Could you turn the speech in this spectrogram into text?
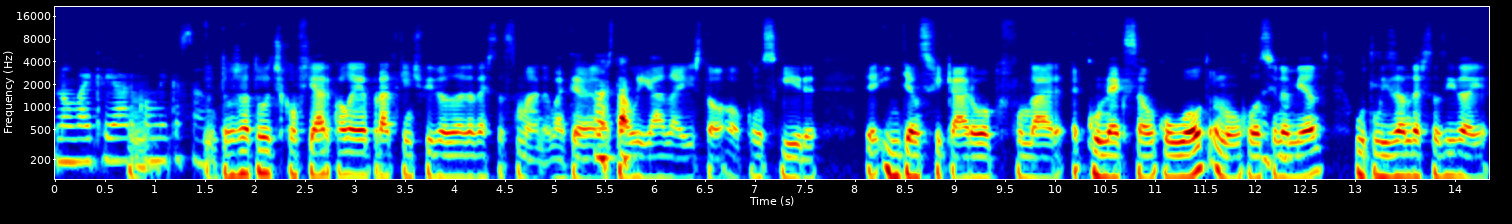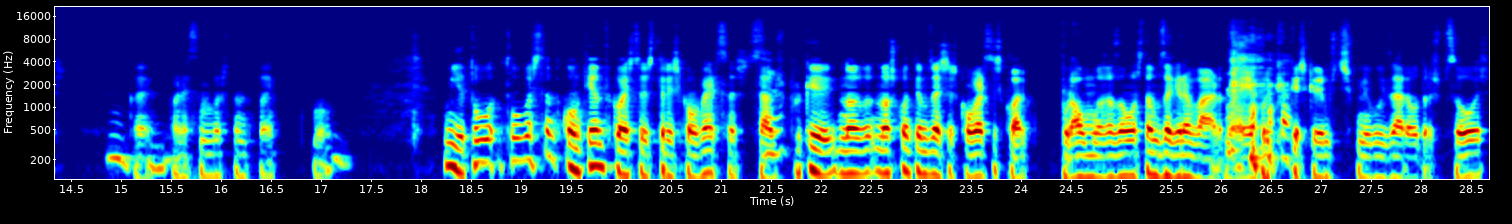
não vai criar a Hum. comunicação. Então já estou a desconfiar qual é a prática inspiradora desta semana. Vai, ter, vai estar ligada a isto, ao, ao conseguir intensificar ou aprofundar a conexão com o outro num relacionamento, utilizando estas ideias. Uhum. Parece-me bastante bem. Bom. Mia, estou bastante contente com estas três conversas, sabes? Sim. Porque nós, nós quando temos estas conversas, claro, por alguma razão as estamos a gravar, não é? É porque as queremos disponibilizar a outras pessoas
